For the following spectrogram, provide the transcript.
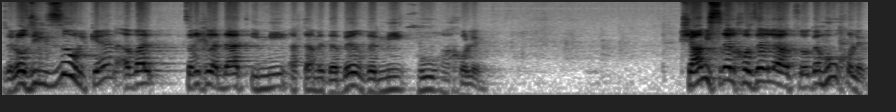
זה לא זלזול, כן? אבל צריך לדעת עם מי אתה מדבר ומי הוא החולם. כשעם ישראל חוזר לארצו, גם הוא חולם.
